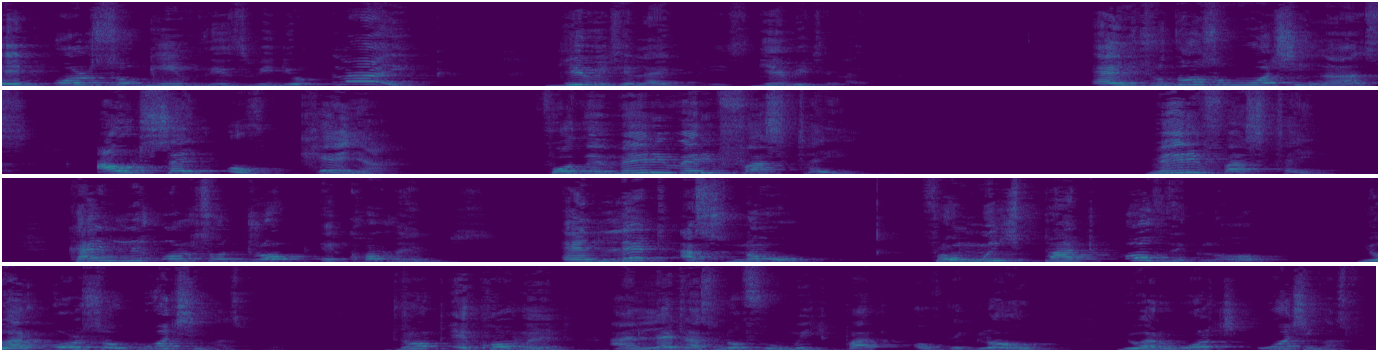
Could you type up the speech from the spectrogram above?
and also give this video a like. Give it a like, please. Give it a like. And to those watching us outside of Kenya for the very, very first time, very first time, kindly also drop a comment and let us know from which part of the globe you are also watching us from. Drop a comment and let us know from which part of the globe you are watch, watching us from.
